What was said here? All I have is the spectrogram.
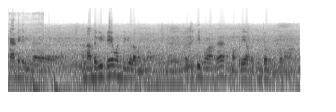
கேட்டகரியில் அந்த அந்த வீ டே ஒன் வீடியோவில் வந்துடும் சிட்டி போவாங்க நம்ம அப்படியே அவங்க திண்டோட்டுக்கு போகிறோம்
